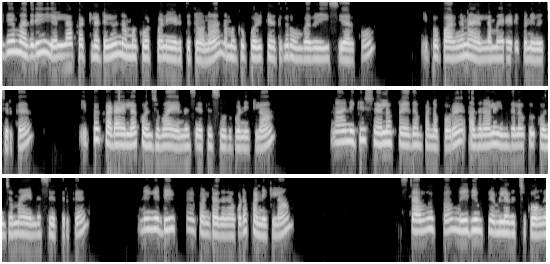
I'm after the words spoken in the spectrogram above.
இதே மாதிரி எல்லா கட்லெட்டையும் நம்ம கோட் பண்ணி எடுத்துட்டோன்னா நமக்கு பொரிக்கிறதுக்கு ரொம்பவே ஈஸியாக இருக்கும். இப்போ பாருங்கள் நான் எல்லாமே ரெடி பண்ணி வச்சுருக்கேன். இப்போ கடாயில் கொஞ்சமாக எண்ணெய் சேர்த்து சூடு பண்ணிக்கலாம். நான் இன்றைக்கி ஷேலோ ஃப்ரை தான் பண்ண போகிறேன் அதனால் இந்தளவுக்கு கொஞ்சமாக எண்ணெய் சேர்த்துருக்கேன். நீங்கள் டீப் ஃப்ரை பண்ணுறதுனா கூட பண்ணிக்கலாம். ஸ்டவ் இப்போ மீடியம் ஃப்ளேமில் வச்சுக்கோங்க.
